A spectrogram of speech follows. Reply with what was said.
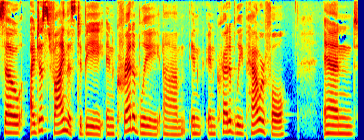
So I just find this to be incredibly, um, in, incredibly powerful, and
